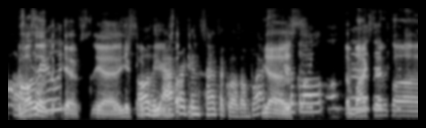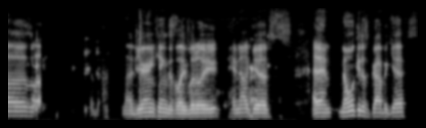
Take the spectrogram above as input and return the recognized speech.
it's Oh, also really? the gifts. Yeah, he's so Oh, the cute. He's like African Santa Claus, a black Yes. Santa Claus. a black Santa Claus, Nigerian king, just like literally handing out gifts, and then no one can just grab a gift.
